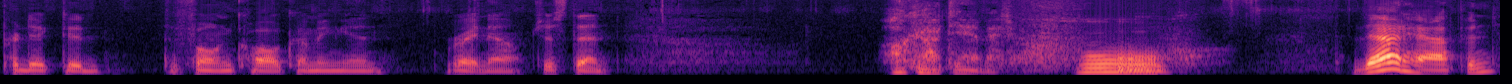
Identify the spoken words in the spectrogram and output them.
predicted the phone call coming in right now, just then. Oh god damn it! Ooh. That happened.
